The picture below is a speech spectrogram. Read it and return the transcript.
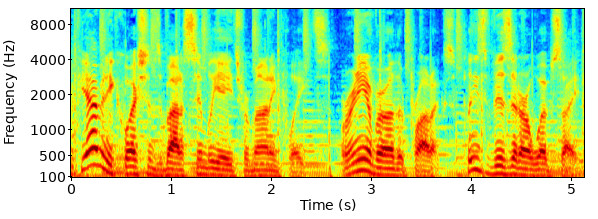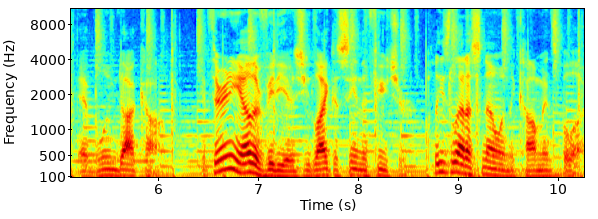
If you have any questions about assembly aids for mounting plates or any of our other products, please visit our website at blum.com. If there are any other videos you'd like to see in the future, please let us know in the comments below.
